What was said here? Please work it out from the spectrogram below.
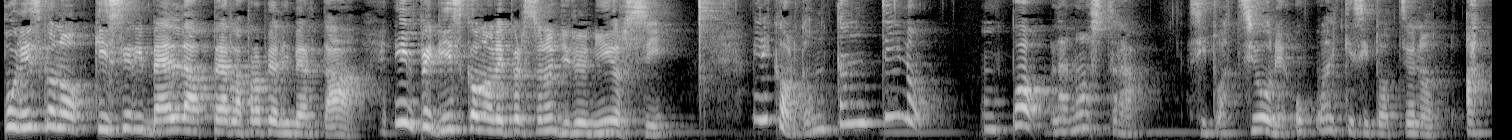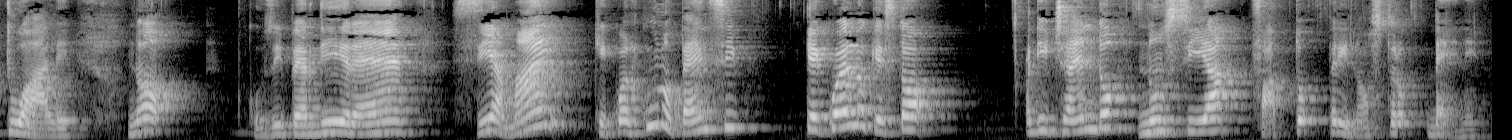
Puniscono chi si ribella per la propria libertà, impediscono alle persone di riunirsi. Mi ricorda un tantino, un po' la nostra situazione o qualche situazione attuale. No, così per dire, eh, sia mai che qualcuno pensi che quello che sto dicendo non sia fatto per il nostro bene.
